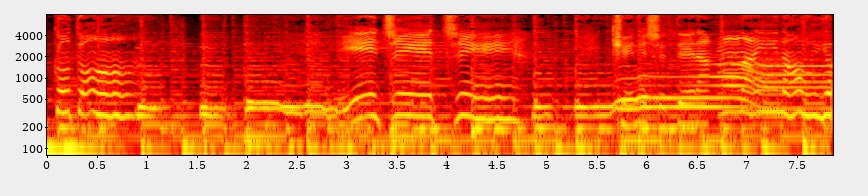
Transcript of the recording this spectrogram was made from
なこと。いちいち気にしてらんないのよ。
